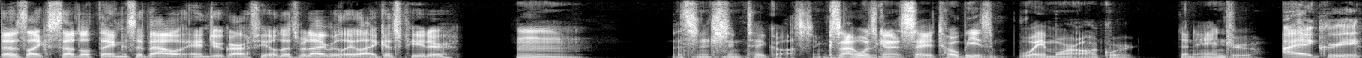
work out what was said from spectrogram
Those like subtle things about Andrew Garfield is what I really like as Peter. Hmm. That's an interesting take, Austin. Because I was going to say Tobey is way more awkward than Andrew. I agree.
